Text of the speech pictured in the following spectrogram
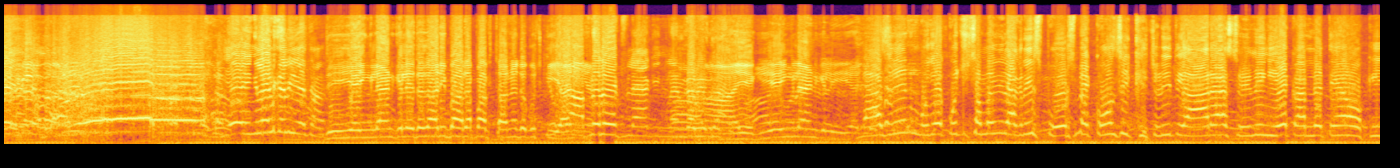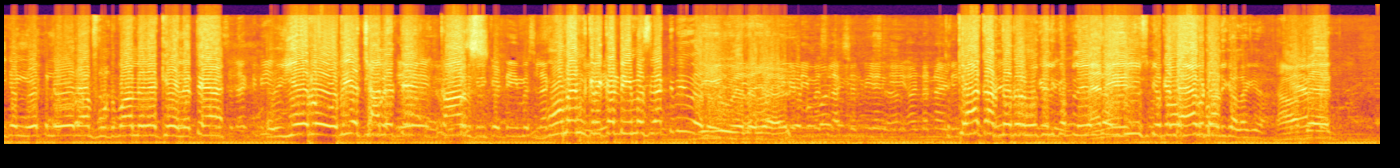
ये इंग्लैंड के लिए था। जी ये इंग्लैंड के लिए तो सारी बात है पाकिस्तान ने तो कुछ किया नहीं आपने तो एक फ्लैग इंग्लैंड का भी हाँ। एक ये इंग्लैंड के लिए है। नाजरीन मुझे कुछ समझ नहीं लग रही स्पोर्ट्स में कौन सी खिचड़ी तैयार है? स्विमिंग ये कर लेते हैं हॉकी के ये प्लेयर है फुटबॉल ये खेल लेते हैं। ये रो भी अच्छा लेते हैं। क्रिकेट टीम में select वुमेन क्रिकेट टीम में सिलेक्ट भी हुए थे। हुए थे यार। टीम में सिलेक्शन भी इनकी अंडर 19 क्या करते थे? बैग बैग उठा- निकाला गया हाँ। बैग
